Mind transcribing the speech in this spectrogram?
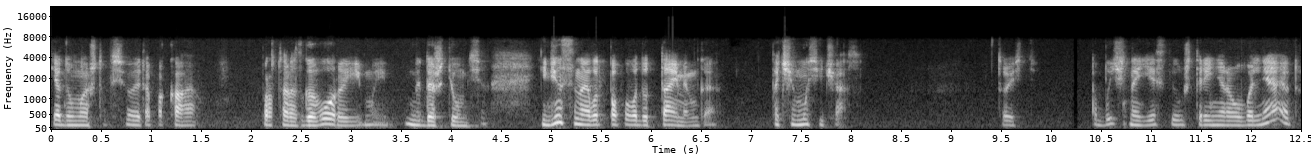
я думаю, что все это пока просто разговоры, и мы, мы дождемся. Единственное, вот по поводу тайминга. Почему сейчас? То есть, обычно, если уж тренера увольняют,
